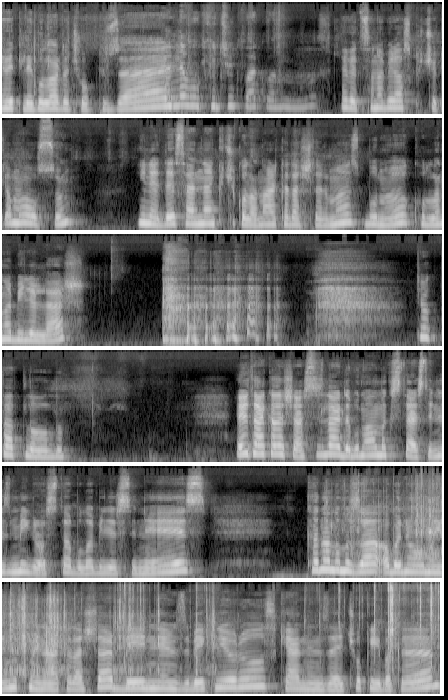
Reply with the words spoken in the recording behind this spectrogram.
Evet Legolar da çok güzel. Anne bu küçük bak bana. Evet sana biraz küçük ama olsun. Yine de senden küçük olan arkadaşlarımız bunu kullanabilirler. Çok tatlı oldun. Evet arkadaşlar sizler de bunu almak isterseniz Migros'ta bulabilirsiniz. Kanalımıza abone olmayı unutmayın arkadaşlar. Beğenilerinizi bekliyoruz. Kendinize çok iyi bakın.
